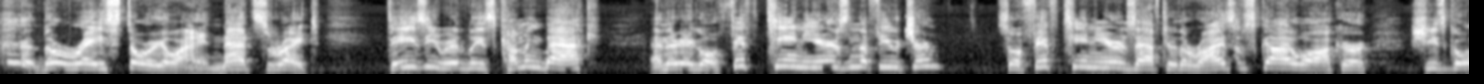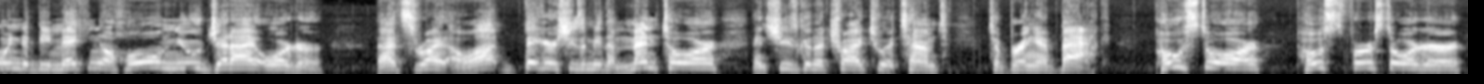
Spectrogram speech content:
the Rey storyline. That's right. Daisy Ridley's coming back, and they're going to go 15 years in the future. So, 15 years after the rise of Skywalker, she's going to be making a whole new Jedi Order. That's right, a lot bigger. She's going to be the mentor, and she's going to try to attempt to bring it back. Post war, post First Order,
